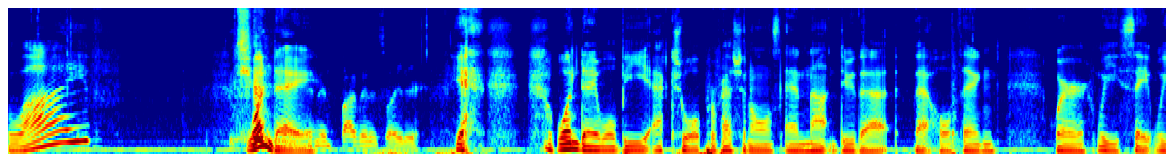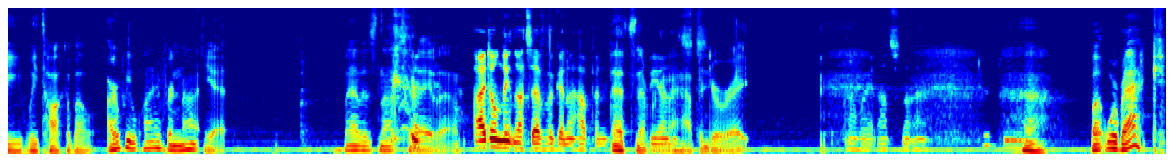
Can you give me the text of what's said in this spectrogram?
live. One day, and then five minutes later. yeah, one day we'll be actual professionals and not do that that whole thing where we say we we talk about are we live or not yet. That is not today though. I don't think that's ever going to happen. That's never be gonna honest. happen. You're right. Oh wait, that's not. A... Huh. But we're back.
